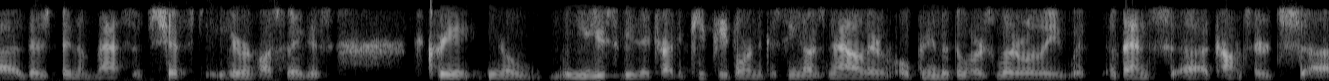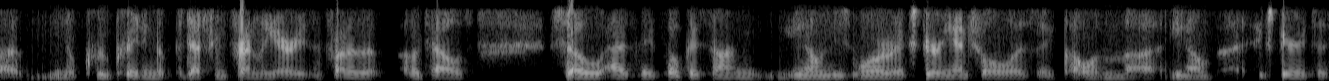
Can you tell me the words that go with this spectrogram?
Uh, there's been a massive shift here in Las Vegas to create. You know, when used to be, they tried to keep people in the casinos. Now they're opening the doors literally with events, uh, concerts. Uh, you know, creating the pedestrian-friendly areas in front of the hotels so as they focus on, you know, these more experiential, as they call them, uh, you know, experiences,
